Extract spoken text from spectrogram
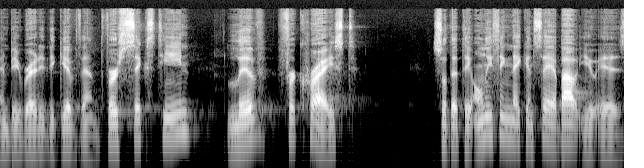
and be ready to give them. Verse 16, live for Christ so that the only thing they can say about you is,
